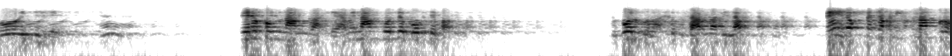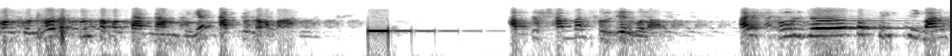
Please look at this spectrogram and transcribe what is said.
ওই দিকে হ্যাঁ, এরকম নাম রাখে। আমি নাম বললে বলতে পারব। বলব না শুধু ধারণা দিলাম। এই লোকটা যখন ইসলাম গ্রহণ করল রসুল তখন তার নাম দিয়ে আব্দুল রহমান। আব্দুল সাম্মান সূর্যের গোলাম। আরে সূর্য তো সৃষ্টি মানুষ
